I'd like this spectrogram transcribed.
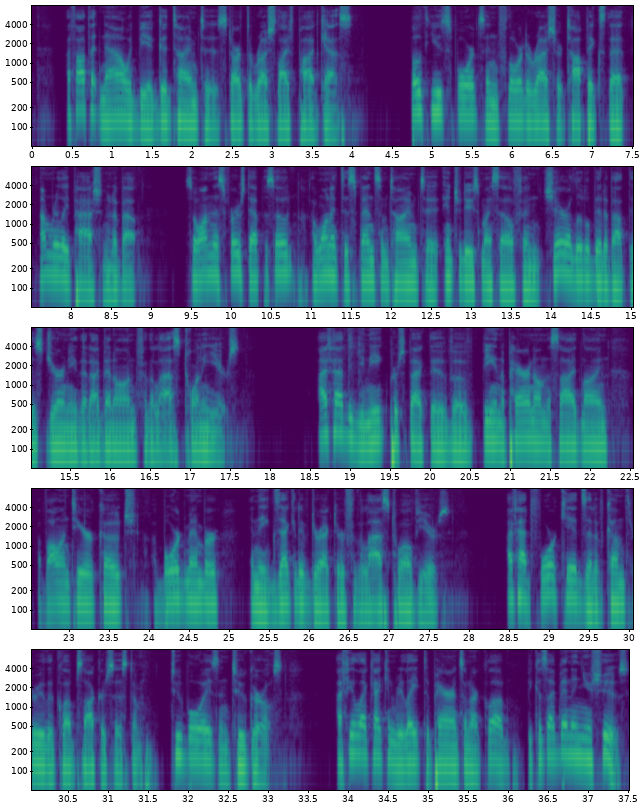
I thought that now would be a good time to start the Rush Life podcast. Both youth sports and Florida Rush are topics that I'm really passionate about. So, on this first episode, I wanted to spend some time to introduce myself and share a little bit about this journey that I've been on for the last 20 years. I've had the unique perspective of being a parent on the sideline, a volunteer coach, a board member, and the executive director for the last 12 years. I've had four kids that have come through the club soccer system two boys and two girls. I feel like I can relate to parents in our club because I've been in your shoes.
